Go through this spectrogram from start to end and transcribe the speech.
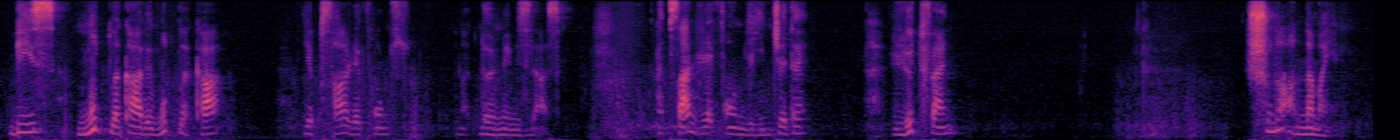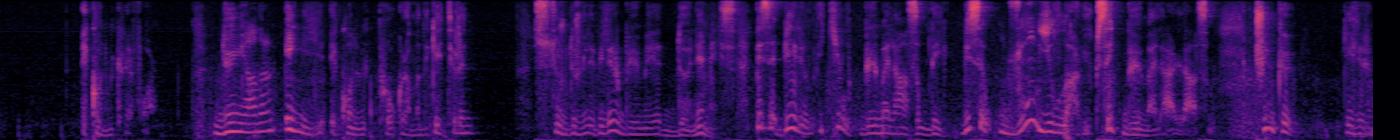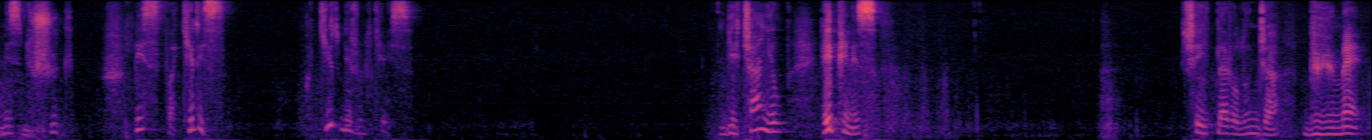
biz mutlaka ve mutlaka yapısal reformuna dönmemiz lazım. Yapısal reform deyince de lütfen şunu anlamayın. Ekonomik reform. Dünyanın en iyi ekonomik programını getirin. Sürdürülebilir büyümeye dönemeyiz. Bize bir yıl, iki yıllık büyüme lazım değil. Bize uzun yıllar yüksek büyümeler lazım. Çünkü gelirimiz düşük. Biz fakiriz. Fakir bir ülkeyiz. Geçen yıl hepiniz şehitler olunca büyüme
